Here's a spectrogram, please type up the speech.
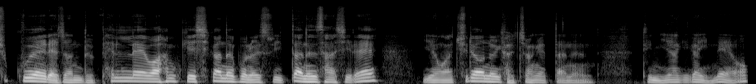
축구의 레전드 펠레와 함께 시간을 보낼 수 있다는 사실에 이 영화 출연을 결정했다는 뒷이야기가 있네요.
